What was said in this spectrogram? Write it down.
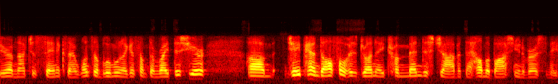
year. I'm not just saying it because I once in a blue moon I get something right this year. Um, Jay Pandolfo has done a tremendous job at the helm of Boston University. They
